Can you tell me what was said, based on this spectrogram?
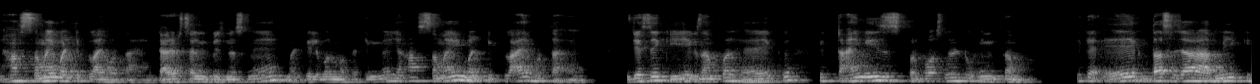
यहाँ समय मल्टीप्लाई होता है। डायरेक्ट सेलिंग बिज़नेस में मल्टी लेवल मार्केटिंग में यहाँ समय मल्टीप्लाई होता है। जैसे कि एग्जांपल है एक time is proportional to income ठीक है? एक दस हज़ार आदमी की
